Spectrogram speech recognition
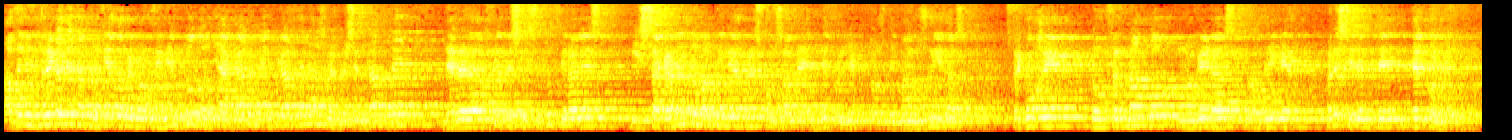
Hacen entrega de este apreciado reconocimiento doña Carmen Cárdenas, representante de Redacciones Institucionales, y Sacramento Martínez, responsable de proyectos de Manos Unidas. Recoge don Fernando Nogueras Rodríguez, presidente del colegio.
